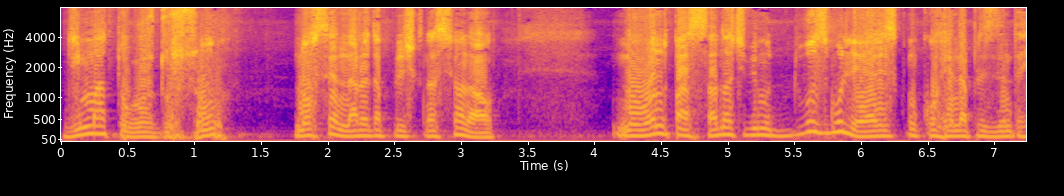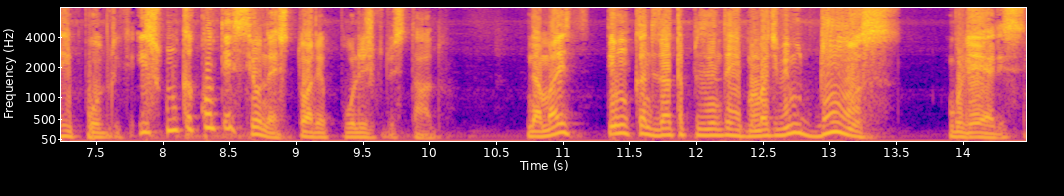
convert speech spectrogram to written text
de Mato Grosso do Sul no cenário da política nacional. No ano passado nós tivemos duas mulheres concorrendo a presidente da República. Isso nunca aconteceu na história política do Estado. Ainda mais tem um candidato a presidente da República. Nós tivemos duas mulheres.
